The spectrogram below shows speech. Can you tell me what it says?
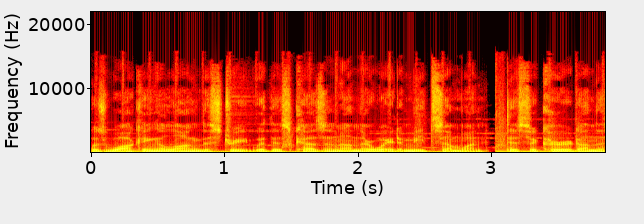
was walking along the street with his cousin on their way to meet someone. This occurred on the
